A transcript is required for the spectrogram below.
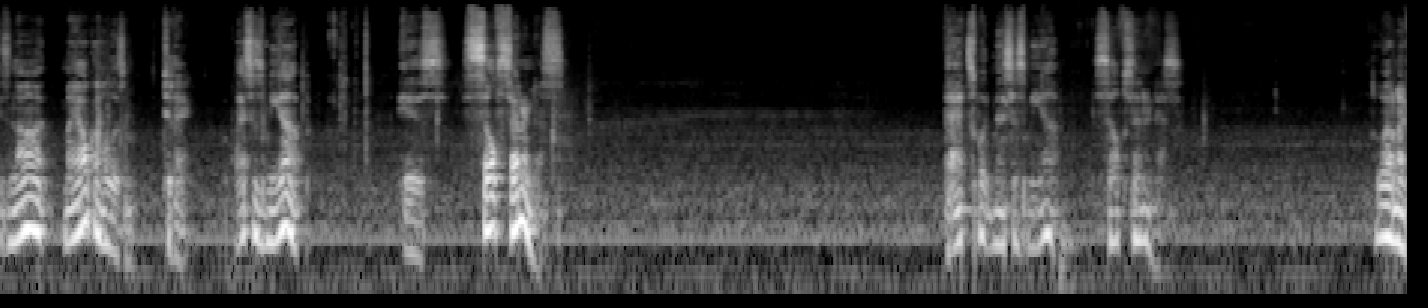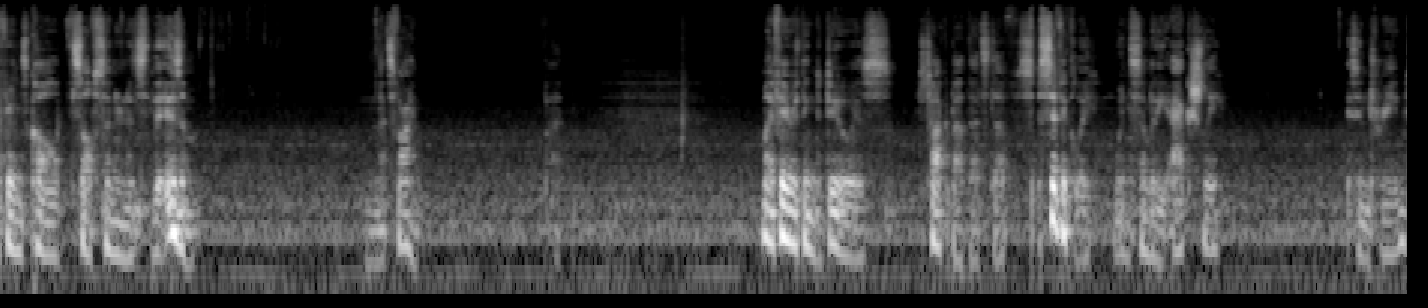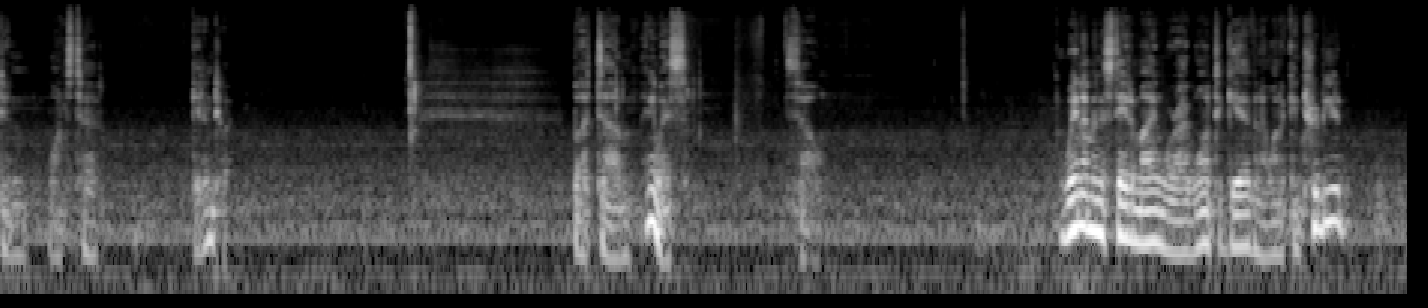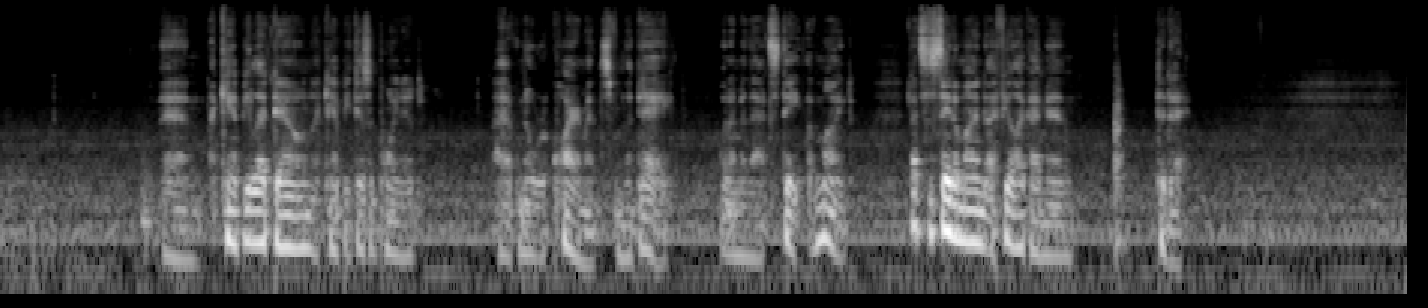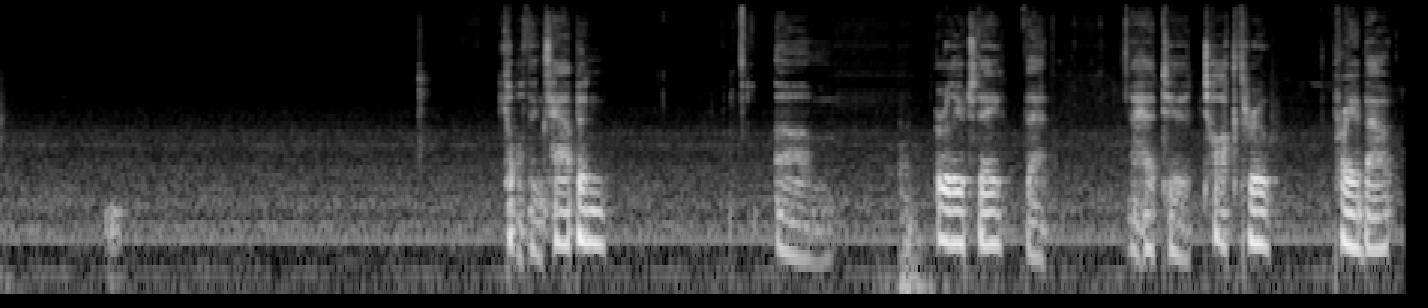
is not my alcoholism today. What messes me up is self centeredness. That's what messes me up self centeredness. A lot of my friends call self centeredness the ism. And that's fine. But my favorite thing to do is to talk about that stuff, specifically when somebody actually is intrigued and wants to get into it. But, um, anyways, so when I'm in a state of mind where I want to give and I want to contribute, then I can't be let down, I can't be disappointed. I have no requirements from the day when I'm in that state of mind. That's the state of mind I feel like I'm in today. A couple things happened um, earlier today that I had to talk through, pray about.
